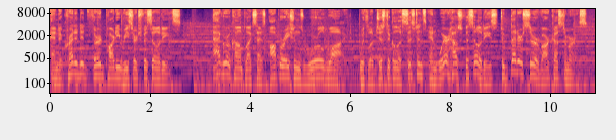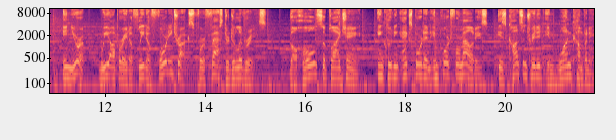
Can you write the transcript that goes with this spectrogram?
and accredited third-party research facilities. AgroComplex has operations worldwide with logistical assistance and warehouse facilities to better serve our customers. In Europe, we operate a fleet of 40 trucks for faster deliveries. The whole supply chain, including export and import formalities, is concentrated in one company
